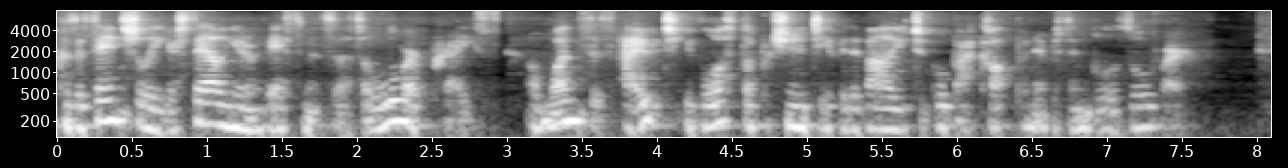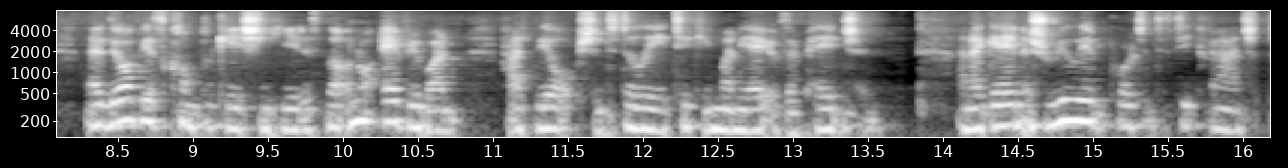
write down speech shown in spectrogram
because essentially you're selling your investments at a lower price. And once it's out, you've lost the opportunity for the value to go back up when everything blows over. Now, the obvious complication here is that not everyone has the option to delay taking money out of their pension. And again, it's really important to seek financial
